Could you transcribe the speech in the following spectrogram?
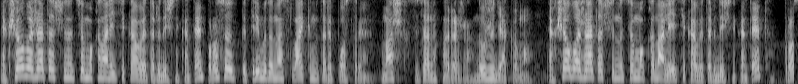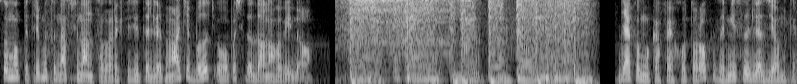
Якщо вважаєте, що на цьому каналі цікавий та юридичний контент, просимо підтримати нас лайками та репостами в наших соціальних мережах. Дуже дякуємо. Якщо вважаєте, що на цьому каналі є цікавий та юридичний контент, просимо підтримати нас фінансово. Реквізити для донатів будуть у описі до даного відео. Дякуємо кафе Хуторок за місце для зйомки.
